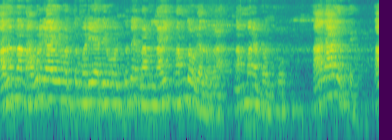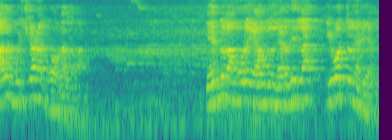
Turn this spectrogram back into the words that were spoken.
ಅದನ್ನು ನಾನು ಅವ್ರಿಗೆ ಇವತ್ತು ಮರ್ಯಾದೆ ಹೋಗ್ತದೆ ನಮ್ಮ ಲೈಫ್ ನಮ್ದು ಹೋಗಲ್ವ ನಮ್ಮನೆ ಬದುಕು ಹಾಗಾಗುತ್ತೆ. ಆದರೆ ಮುಚ್ಕೊಳಕ್ಕೆ ಹೋಗಲ್ಲ ನಾವು. ಎಂದು ನಮ್ಮೂರಿಗೆ ಯಾವುದು ನಡೆದಿಲ್ಲ, ಇವತ್ತು ನಡೆಯಲ್ಲ.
